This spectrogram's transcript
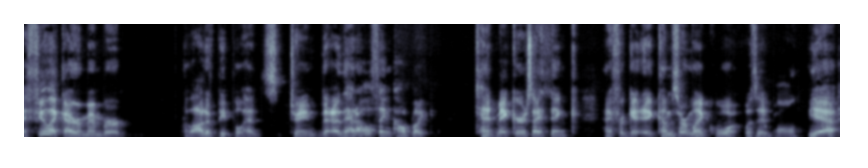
I feel like I remember a lot of people had trained, they had a whole thing called like tent makers, I think. I forget it comes mm. from like what was it? Paul. Yeah,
